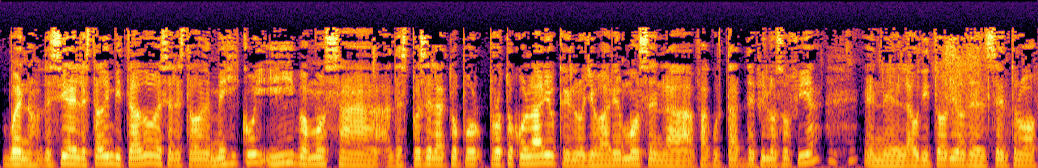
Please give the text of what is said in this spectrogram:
bueno, decía, el estado invitado es el Estado de México y vamos a, después del acto protocolario, que lo llevaremos en la Facultad de Filosofía, en el auditorio del Centro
